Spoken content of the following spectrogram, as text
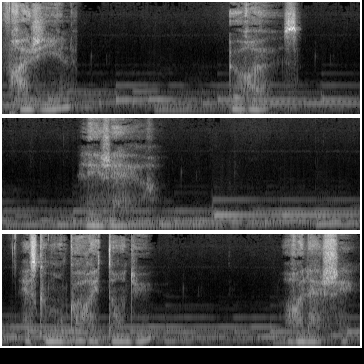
Fragile? Heureuse? Légère? Est-ce que mon corps est tendu? Relâché?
